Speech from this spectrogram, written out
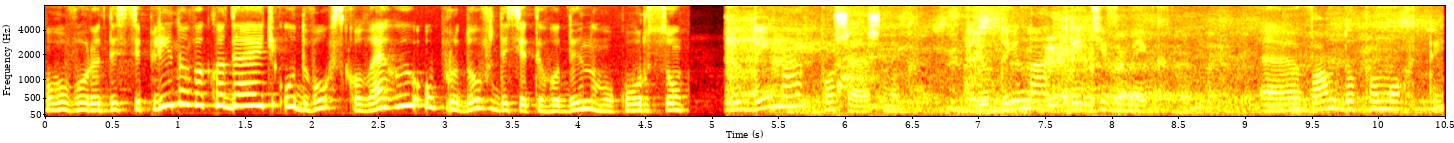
Говорить, дисципліну викладають удвох з колегою упродовж 10-годинного курсу. Людина пожежник, людина рятівник. Е, Вам допомогти.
